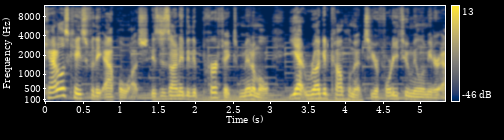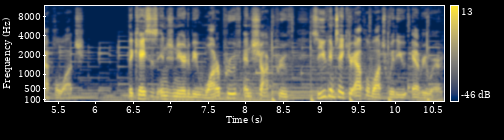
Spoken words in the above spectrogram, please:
Catalyst case for the Apple Watch is designed to be the perfect, minimal, yet rugged complement to your 42mm Apple Watch. The case is engineered to be waterproof and shockproof so you can take your Apple Watch with you everywhere.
